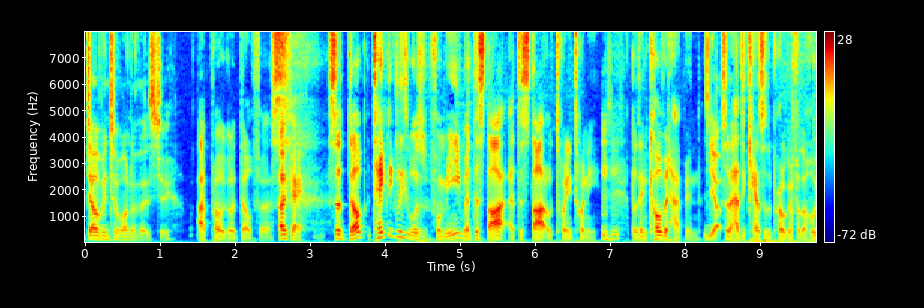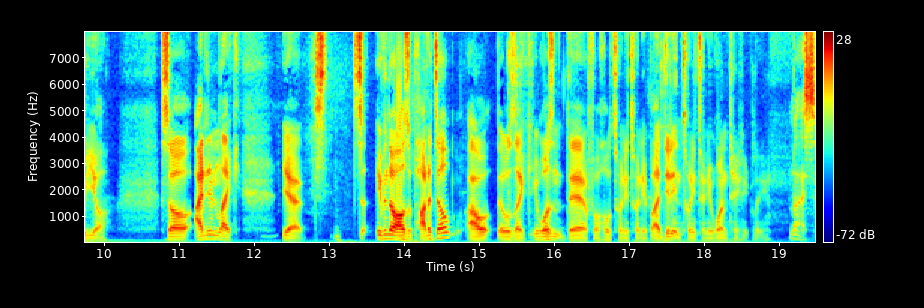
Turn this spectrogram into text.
delve into one of those two. I'd probably go dope first. Okay. So dope technically was for me meant to start at the start of 2020, Mm-hmm. but then COVID happened. Yeah. So they had to cancel the program for the whole year. So I didn't like, yeah. s- s- even though I was a part of Dope, I it was like it wasn't there for whole 2020, but I did it in 2021 technically. Nice.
